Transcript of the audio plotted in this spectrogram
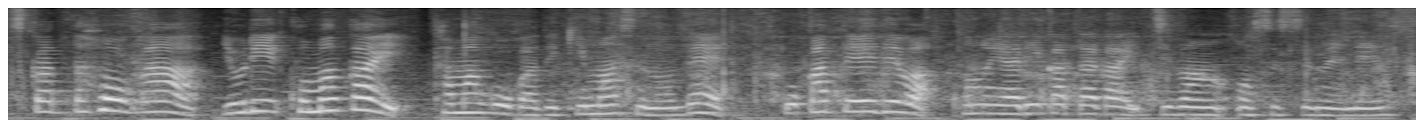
使った方がより細かい卵ができますのでご家庭ではこのやり方が一番おすすめです。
